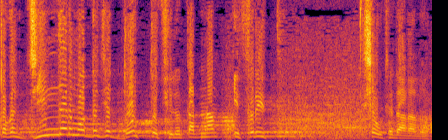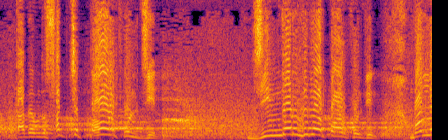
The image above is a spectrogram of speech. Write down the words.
তখন জিনদের মধ্যে যে দৈত্য ছিল, তার নাম ইফরিত। সে উঠে দাঁড়াল। তাদের মধ্যে সবচেয়ে পাওয়ারফুল জিন। জিনদের ভিতরে পাওয়ারফুল জিন। বলল,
